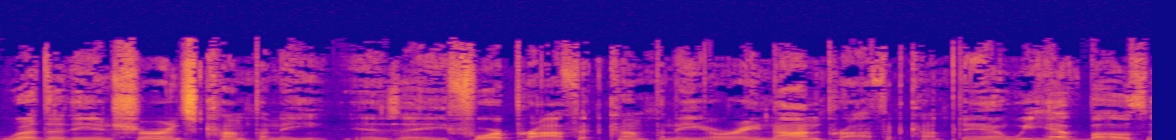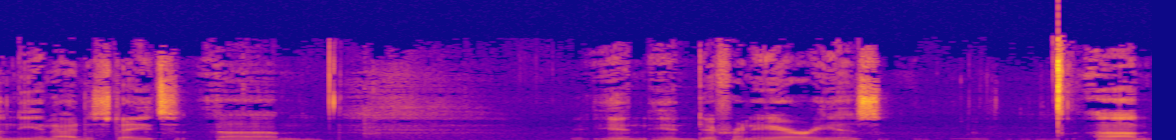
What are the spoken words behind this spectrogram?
whether the insurance company is a for profit company or a non profit company. And we have both in the United States um, in, in different areas. Um,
